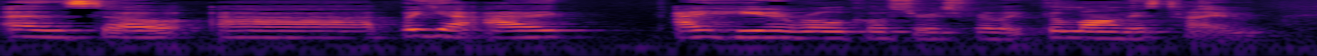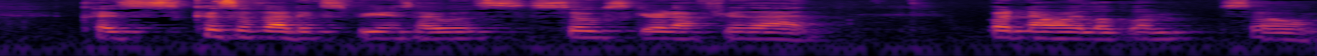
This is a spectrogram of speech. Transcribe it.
And so, uh, but yeah, I, I hated roller coasters for like the longest time because because of that experience i was so scared after that but now i love them so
